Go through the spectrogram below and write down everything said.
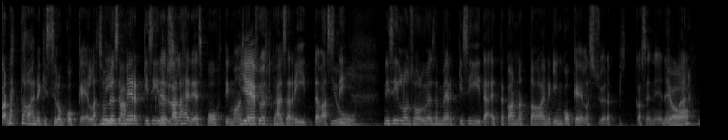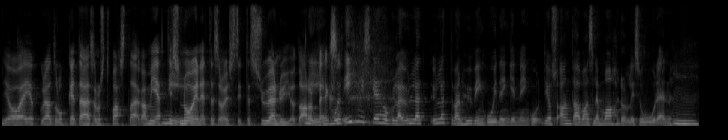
kannattaa ainakin silloin kokeilla. Se on yleensä merkki siitä, Kyllä. jos sä lähdet edes pohtimaan sitä, että syötköhän sä riittävästi. Juu. Niin silloin se on yleensä merkki siitä, että kannattaa ainakin kokeilla syödä pikkasen enemmän. Joo, joo ei ole kyllä tullut ketään sellaista vastaan, joka miettisi niin. noin, että se olisi sitten syönyt jo tarpeeksi. Niin, mutta ihmiskeho kyllä yllät, yllättävän hyvin kuitenkin, niin kuin, jos antaa vaan sille mahdollisuuden. Mm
